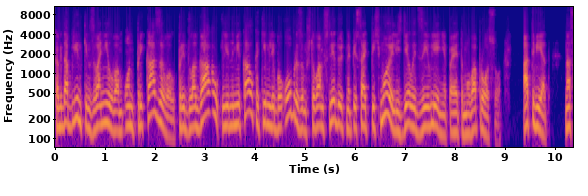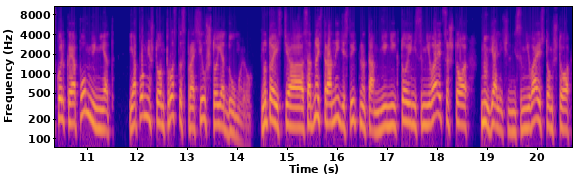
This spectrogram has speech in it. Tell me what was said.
Когда Блинкин звонил вам, он приказывал, предлагал или намекал каким-либо образом, что вам следует написать письмо или сделать заявление по этому вопросу? Ответ. Насколько я помню, нет я помню, что он просто спросил, что я думаю. Ну, то есть, э, с одной стороны, действительно, там ни, никто и не сомневается, что, ну, я лично не сомневаюсь в том, что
